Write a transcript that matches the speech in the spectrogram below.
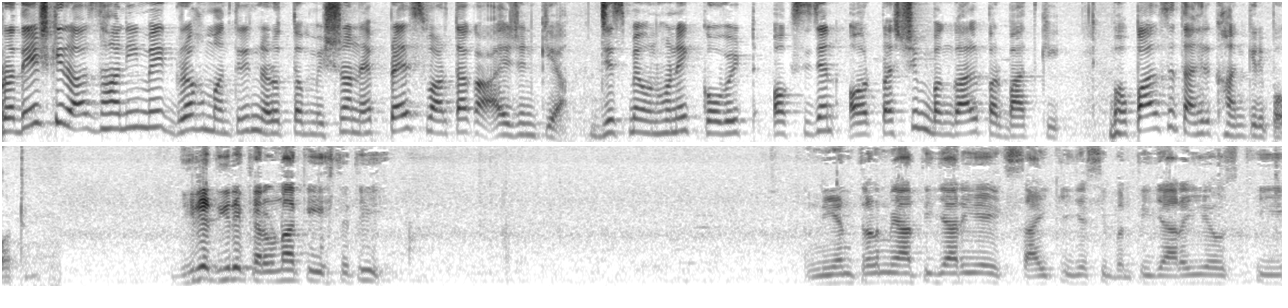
प्रदेश की राजधानी में गृह मंत्री नरोत्तम मिश्रा ने प्रेस वार्ता का आयोजन किया जिसमें उन्होंने कोविड ऑक्सीजन और पश्चिम बंगाल पर बात की। भोपाल से ताहिर खान की रिपोर्ट। धीरे धीरे कोरोना की स्थिति नियंत्रण में आती जा रही है एक साइकिल जैसी बनती जा रही है उसकी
